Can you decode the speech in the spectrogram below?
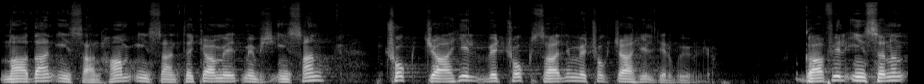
nadan insan, ham insan, tekamül etmemiş insan çok cahil ve çok zalim ve çok cahildir buyuruyor. Gafil insanın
